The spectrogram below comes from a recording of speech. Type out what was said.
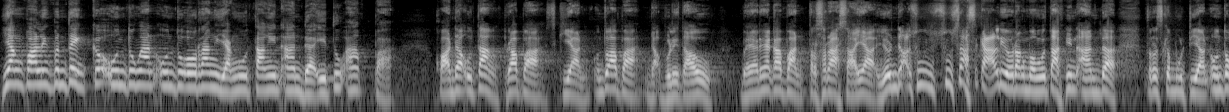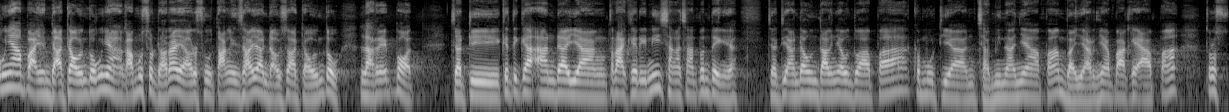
yang paling penting keuntungan untuk orang yang ngutangin Anda itu apa. Kalau Anda utang berapa, sekian, untuk apa, tidak boleh tahu. Bayarnya kapan? Terserah saya. Ya enggak susah sekali orang mau Anda. Terus kemudian untungnya apa? Ya enggak ada untungnya. Kamu saudara ya harus ngutangin saya, enggak usah ada untung. Lah repot. Jadi ketika Anda yang terakhir ini sangat-sangat penting ya. Jadi Anda untangnya untuk apa? Kemudian jaminannya apa? Bayarnya pakai apa? Terus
